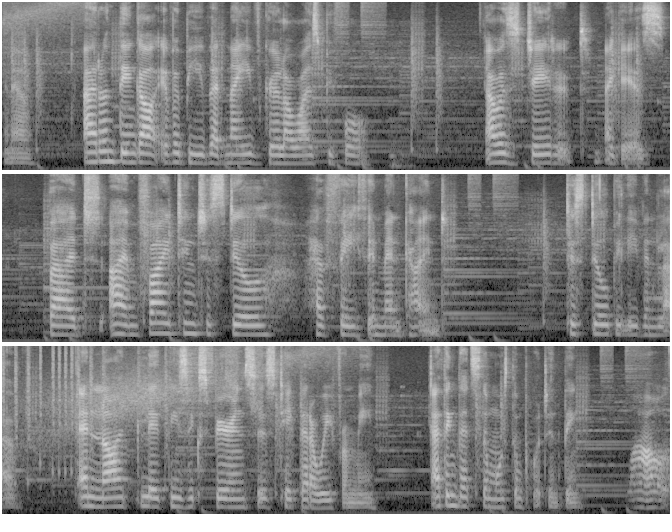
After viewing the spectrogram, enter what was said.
You know, I don't think I'll ever be that naive girl I was before. I was jaded, I guess, but I'm fighting to still have faith in mankind, to still believe in love, and not let these experiences take that away from me. I think that's the most important thing. Wow,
